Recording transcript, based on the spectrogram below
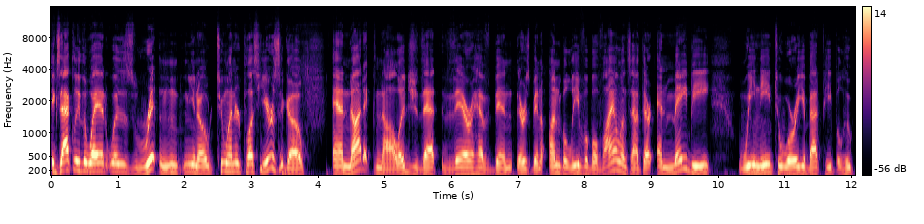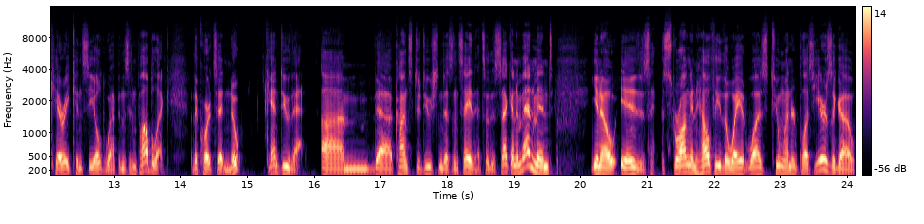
exactly the way it was written, you know, 200 plus years ago, and not acknowledge that there have been there's been unbelievable violence out there, and maybe. We need to worry about people who carry concealed weapons in public. The court said, nope, can't do that. Um, the Constitution doesn't say that. So the Second Amendment, you know, is strong and healthy the way it was 200 plus years ago,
